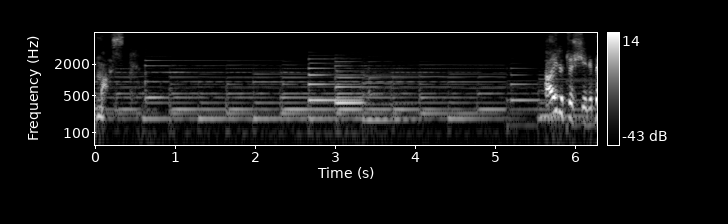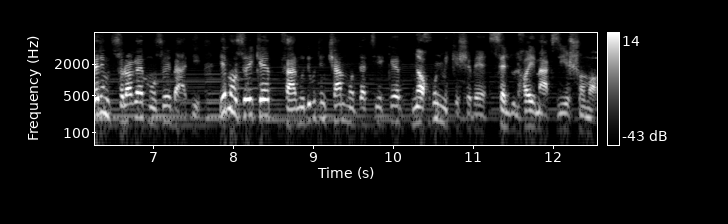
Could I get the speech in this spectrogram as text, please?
ماست. آقای تو شیری بریم سراغ موضوع بعدی. یه موضوعی که فرموده بودین چند مدتیه که ناخون می‌کشه به سلول های مغزی شما.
